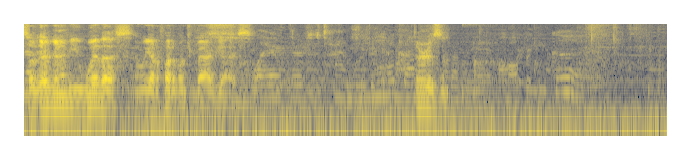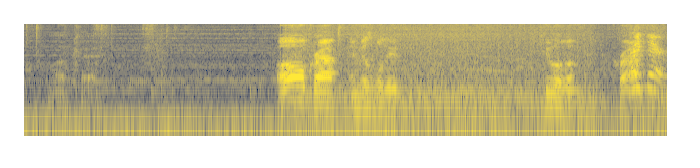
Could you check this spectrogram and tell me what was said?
So they're going to be with us, and we got to fight a bunch of bad guys. There's a time limit. There isn't. Okay. Oh crap! Invisible dude. Two of them. Crap. Right there.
